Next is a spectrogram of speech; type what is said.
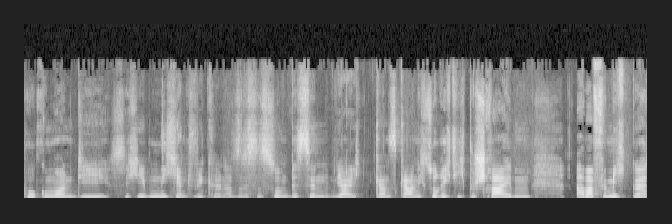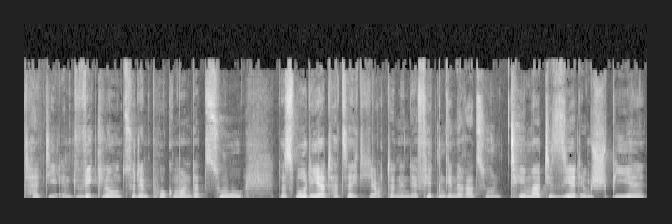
Pokémon, die sich eben nicht entwickeln. Also das ist so ein bisschen, ja, ich kann es gar nicht so richtig beschreiben, aber für mich gehört halt die Entwicklung zu den Pokémon dazu. Das wurde ja tatsächlich auch dann in der vierten Generation thematisiert im Spiel.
